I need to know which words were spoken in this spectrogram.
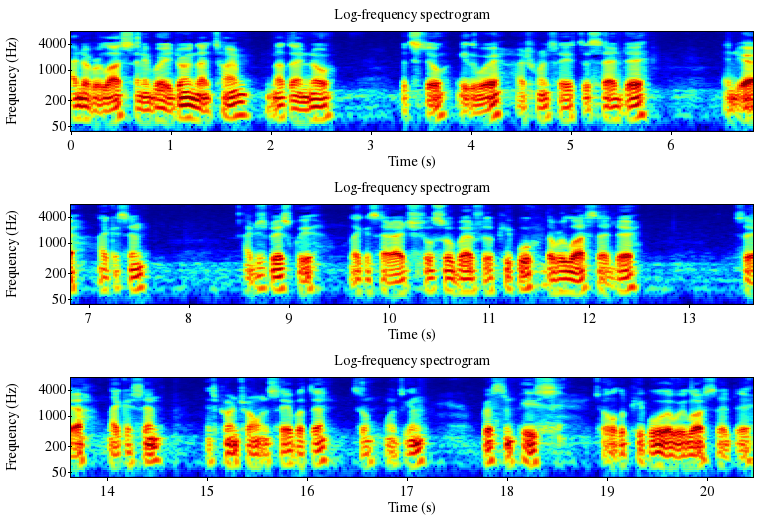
I never lost anybody during that time, not that I know, but still, either way, I just want to say it's a sad day. And yeah, like I said, I just basically, like I said, I just feel so bad for the people that were lost that day. So yeah, like I said, that's pretty much all I want to say about that. So once again, rest in peace to all the people that we lost that day.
